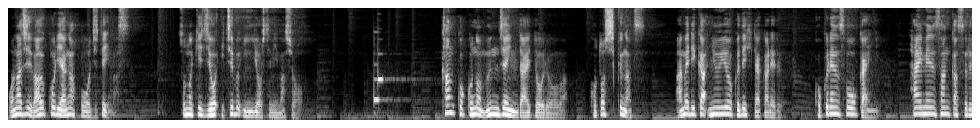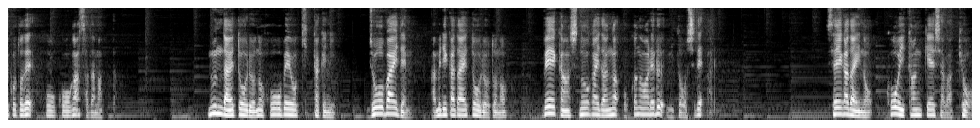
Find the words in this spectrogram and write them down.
同じワウコリアが報じています。その記事を一部引用してみましょう。韓国のムン・ジェイン大統領は今年9月、アメリカ・ニューヨークで開かれる国連総会に対面参加することで方向が定まった。ムン大統領の訪米をきっかけに、ジョー・バイデンアメリカ大統領との米韓首脳会談が行われる見通しである。青瓦台の高位関係者は今日、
